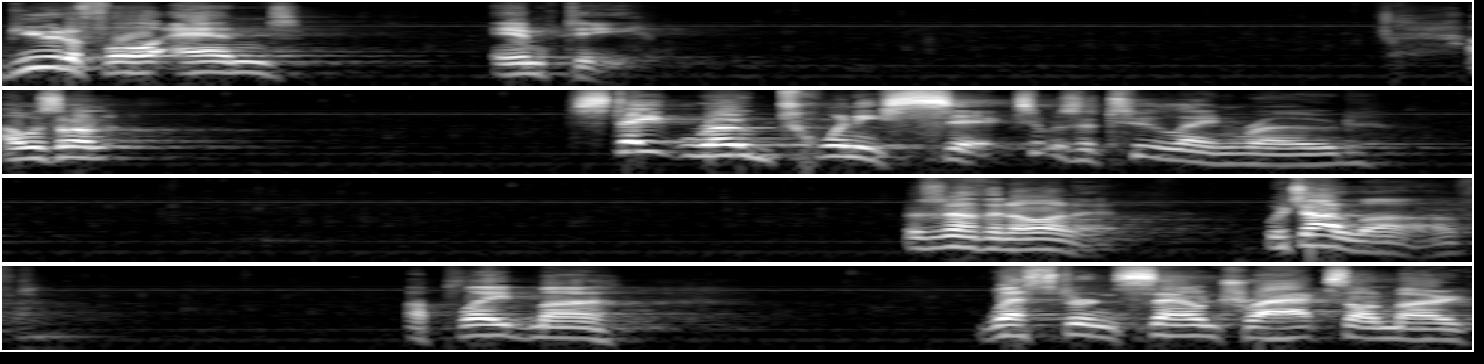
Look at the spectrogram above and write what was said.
beautiful, and empty. I was on State Road 26, it was a two lane road. There's nothing on it, which I loved. I played my Western soundtracks on my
